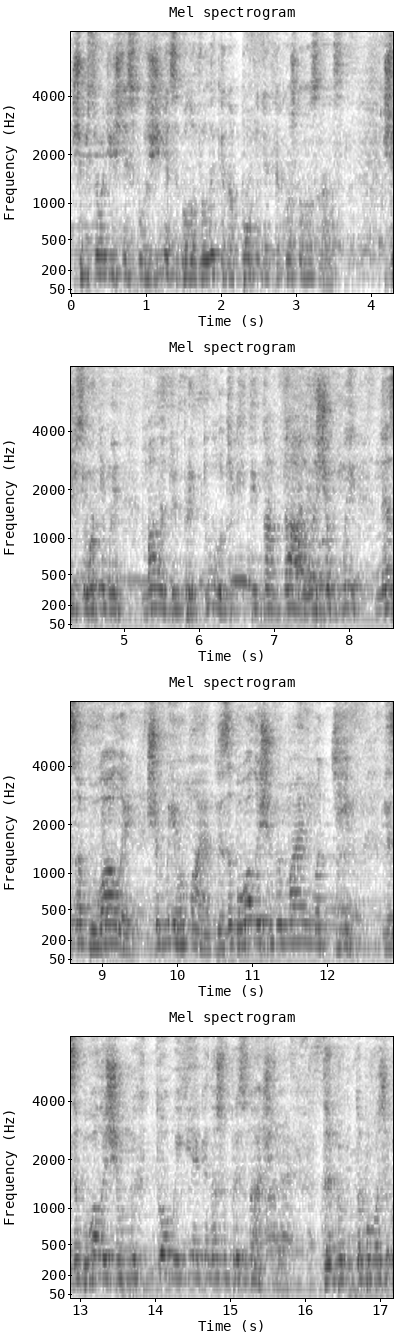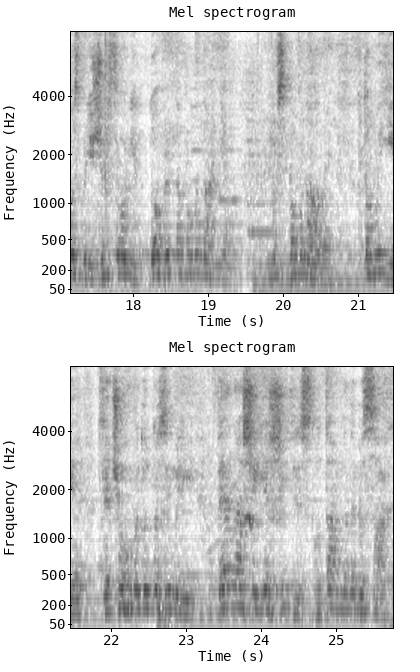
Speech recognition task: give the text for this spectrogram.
щоб сьогоднішнє служіння це було велике наповнення для кожного з нас. Щоб сьогодні ми мали той притулок, який ти нам дав, але щоб ми не забували, що ми його маємо, не забували, що ми маємо дім, не забували, що ми хто ми є, яке наше призначення. Доп- Допоможи, Господі, щоб сьогодні добрим напоминанням ми вспоминали, хто ми є, для чого ми тут на землі, де наше є жительство, там на небесах.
